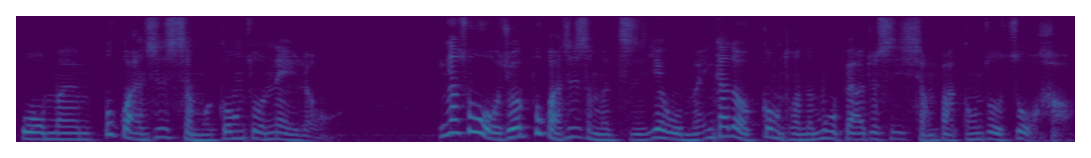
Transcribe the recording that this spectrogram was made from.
我们不管是什么工作内容，应该说我觉得不管是什么职业，我们应该都有共同的目标，就是想把工作做好。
